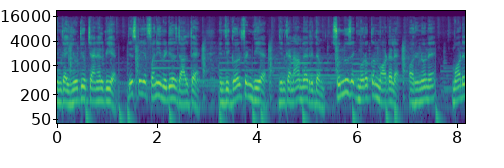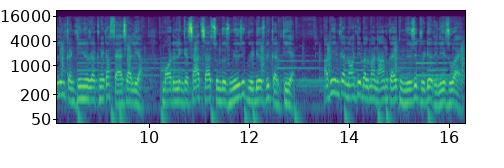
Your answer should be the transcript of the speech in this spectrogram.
इनका यूट्यूब चैनल भी है जिसपे ये फनी वीडियोस डालते हैं। इनकी गर्लफ्रेंड भी है, जिनका नाम है रिदम सुंदुस एक मोरक्कन मॉडल है और इन्होंने मॉडलिंग कंटिन्यू रखने का फैसला लिया। मॉडलिंग के साथ साथ सुंदुस म्यूज़िक वीडियोस भी करती है। अभी इनका नॉटी बल्मा नाम का एक म्यूज़िक वीडियो रिलीज़ हुआ है।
